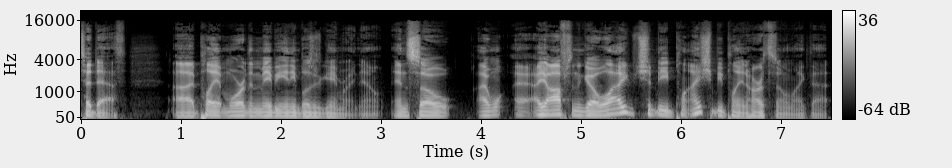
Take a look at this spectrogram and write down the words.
to death. Uh, I play it more than maybe any Blizzard game right now, and so I, I often go, well, I should be pl- I should be playing Hearthstone like that,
